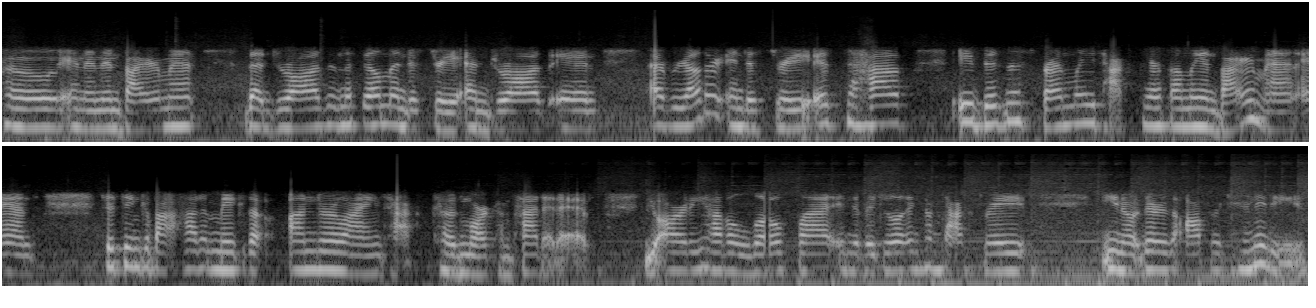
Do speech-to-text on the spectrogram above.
code and an environment that draws in the film industry and draws in every other industry is to have a business friendly, taxpayer friendly environment and to think about how to make the underlying tax code more competitive. You already have a low flat individual income tax rate. You know, there's opportunities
